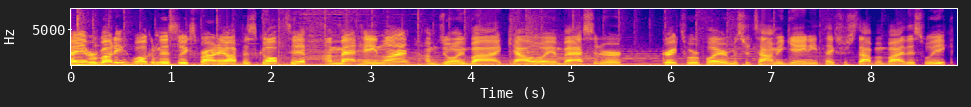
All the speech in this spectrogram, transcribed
Hey everybody, welcome to this week's Friday Office Golf Tip. I'm Matt Hainline. I'm joined by Callaway Ambassador, great tour player, Mr. Tommy Gainey. Thanks for stopping by this week.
